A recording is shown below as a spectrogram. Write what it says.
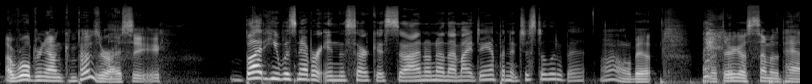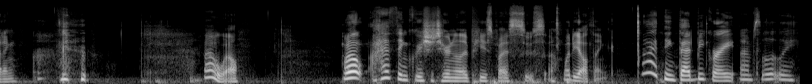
a world-renowned composer. I see. But he was never in the circus, so I don't know. That might dampen it just a little bit. Oh, a little bit. But there goes some of the padding. oh well. Well, I think we should hear another piece by Sousa. What do y'all think? I think that'd be great. Absolutely.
